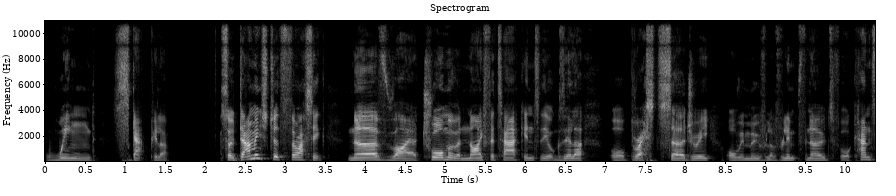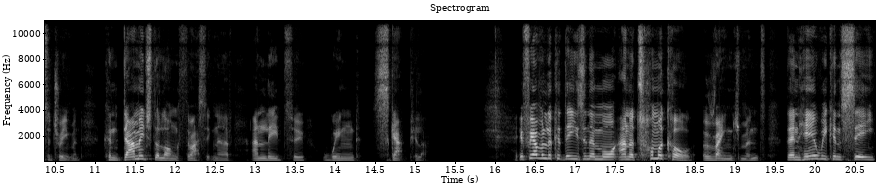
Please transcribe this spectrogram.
winged scapula. So, damage to thoracic nerve via trauma, a knife attack into the axilla, or breast surgery or removal of lymph nodes for cancer treatment can damage the long thoracic nerve and lead to winged scapula. If we have a look at these in a more anatomical arrangement, then here we can see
